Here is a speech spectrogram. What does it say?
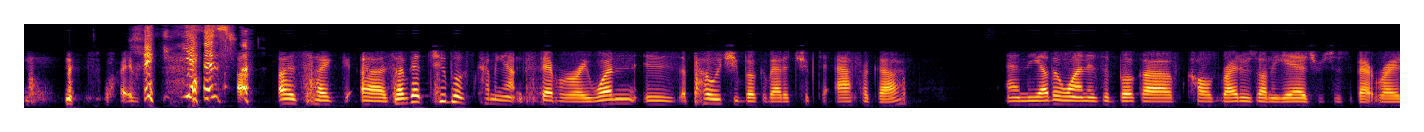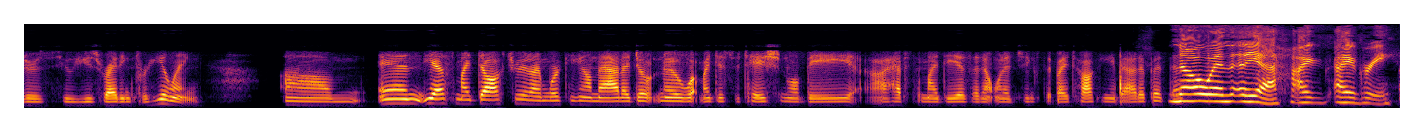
that's why. I've, yes. Uh, it's like uh, so. I've got two books coming out in February. One is a poetry book about a trip to Africa, and the other one is a book uh, called Writers on the Edge, which is about writers who use writing for healing. Um, and yes, my doctorate, I'm working on that. I don't know what my dissertation will be. I have some ideas. I don't want to jinx it by talking about it, but that's- No, and uh, yeah, I I agree.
